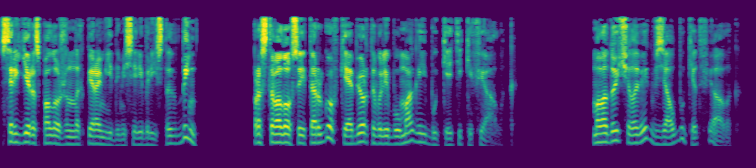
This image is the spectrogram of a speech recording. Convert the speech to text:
среди расположенных пирамидами серебристых дынь, простоволосые торговки обертывали бумагой букетики фиалок. Молодой человек взял букет фиалок.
